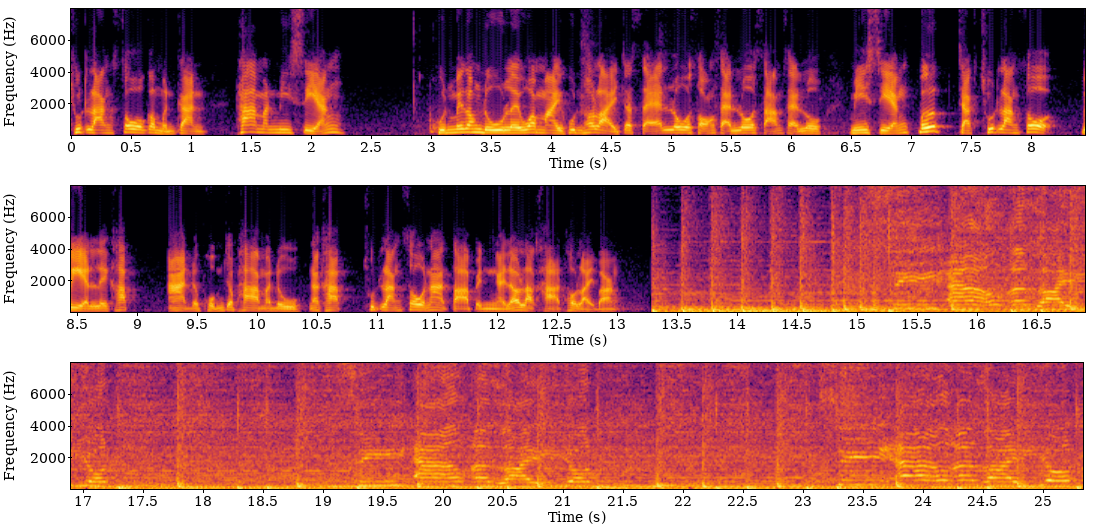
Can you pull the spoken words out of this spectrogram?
ชุดรางโซ่ก็เหมือนกัน ถ้ามันมีเสียง คุณไม่ต้องดูเลยว่าไมค์คุณเท่าไหร่ จะแสนโล2แสนโล3แสนโล มีเสียงปุ๊บ จากชุดรางโซ่เปลี่ยนเลยครับ อ่าเดี๋ยวผมจะพามาดูนะครับ ชุดรางโซ่หน้าตาเป็นไงแล้วราคาเท่าไหร่บ้าง อะไรยนต์ CL อะไรยนต์ CL อะไรยนต์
